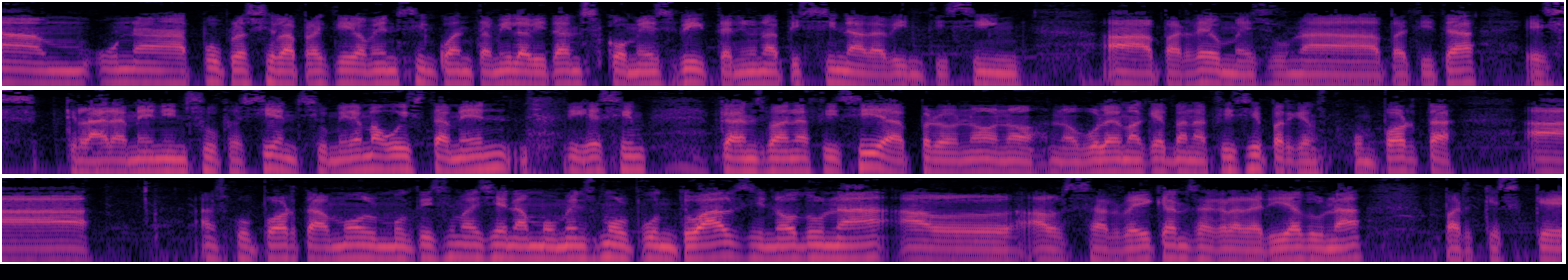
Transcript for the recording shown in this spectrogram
amb una població de pràcticament 50.000 habitants com és Vic, tenir una piscina de 25 uh, per 10 més una petita és clarament insuficient. Si ho mirem egoistament, diguéssim que ens beneficia, però no, no, no volem aquest benefici perquè ens comporta uh, ens comporta molt, moltíssima gent en moments molt puntuals i no donar el, el servei que ens agradaria donar perquè és que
